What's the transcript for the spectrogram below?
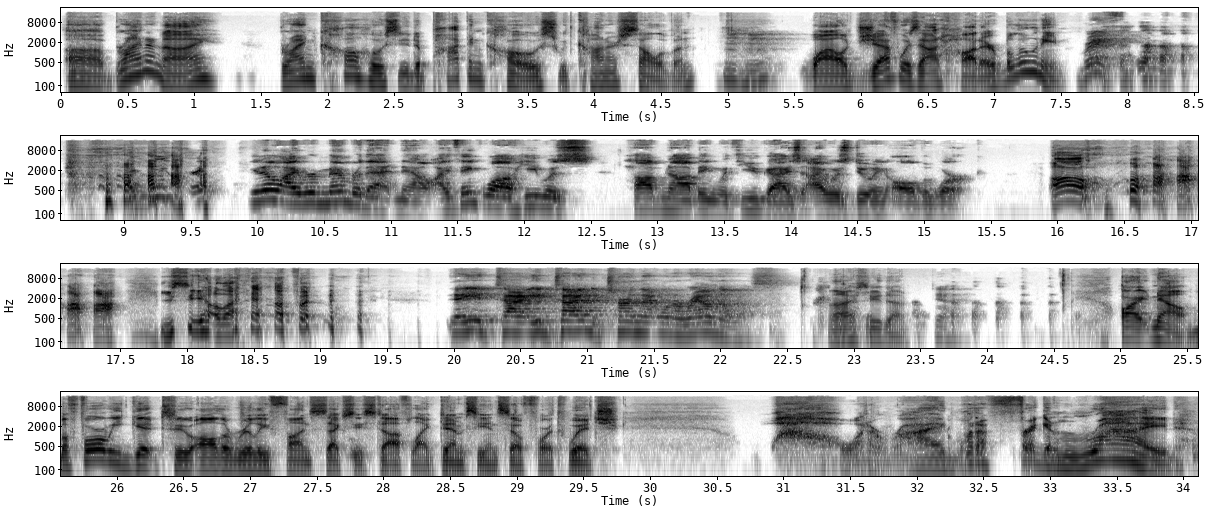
Uh, Brian and I Brian co-hosted a Pop and Coast with Connor Sullivan Mhm. while Jeff was out hot air ballooning. Right. I think, I- you know, I remember that now. I think while he was hobnobbing with you guys, I was doing all the work. Oh, you see how that happened? Yeah, he had, time, he had time to turn that one around on us. I see that. Yeah. All right. Now, before we get to all the really fun, sexy stuff like Dempsey and so forth, which, wow, what a ride. What a friggin' ride.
